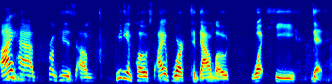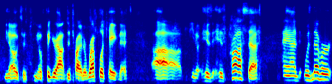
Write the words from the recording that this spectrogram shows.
I have from his um, Medium post, I have worked to download what he did. You know, to you know figure out to try to replicate it. Uh, you know, his his process and was never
